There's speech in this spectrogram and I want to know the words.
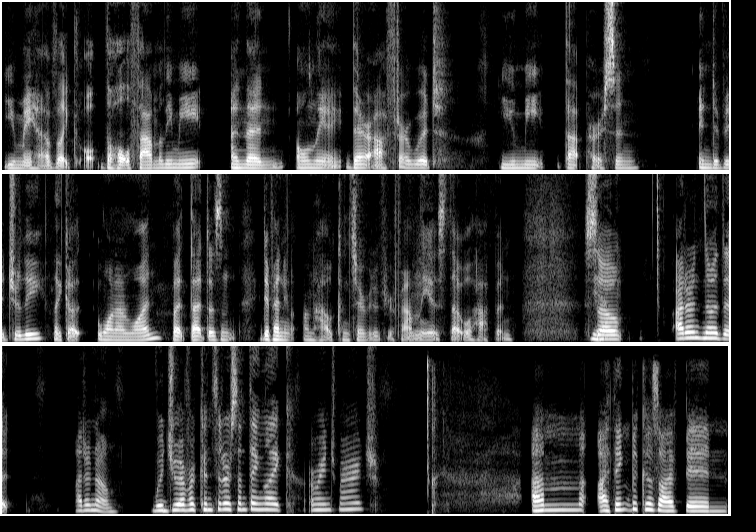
you may have like all, the whole family meet, and then only thereafter would you meet that person individually, like a one on one. But that doesn't, depending on how conservative your family is, that will happen. So I don't know that. I don't know. Would you ever consider something like arranged marriage? Um, I think because I've been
